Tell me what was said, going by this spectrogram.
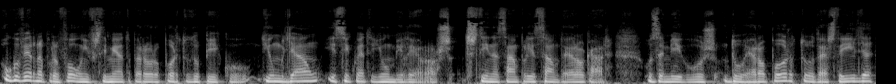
O Governo aprovou o investimento para o aeroporto do Pico de 1 milhão e 51 mil euros. Destina-se à ampliação da Aerogar. Os amigos do aeroporto desta ilha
